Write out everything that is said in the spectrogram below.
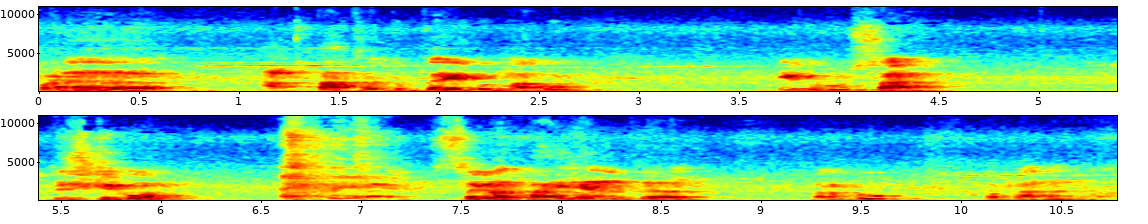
पण आत्ताचं तुमचा एकूण माहोल एकूण उत्साह दृष्टिकोन सगळं पाहिल्यानंतर मला खूप मोठा आनंद झाला.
